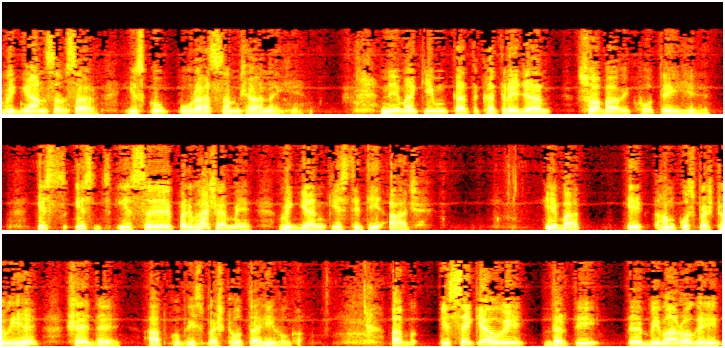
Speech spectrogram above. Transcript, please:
विज्ञान संसार, इसको पूरा समझा नहीं है। निम हकीम खतरे जान, स्वाभाविक होते ही है। इस इस इस परिभाषा में विज्ञान की स्थिति आज है। ये बात एक हमको स्पष्ट हुई है, शायद है आपको भी स्पष्ट होता ही होगा। अब इससे क्या हुई? धरती बीमार हो गई।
